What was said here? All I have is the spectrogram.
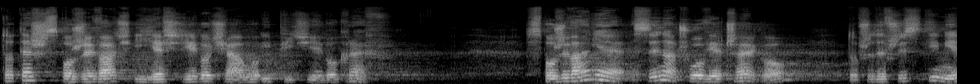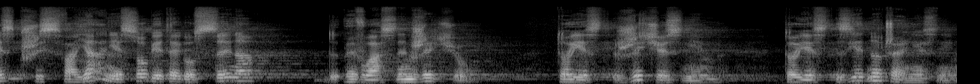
to też spożywać i jeść Jego ciało i pić Jego krew. Spożywanie Syna Człowieczego to przede wszystkim jest przyswajanie sobie tego Syna we własnym życiu. To jest życie z Nim, to jest zjednoczenie z Nim.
